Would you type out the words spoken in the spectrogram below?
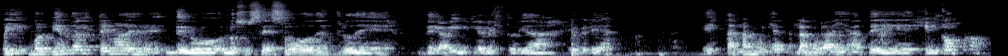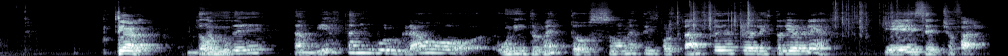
Oye, volviendo al tema de, de lo- los sucesos dentro de, de la Biblia, la historia hebrea, están las las murallas de Jericó, Claro. donde también están involucrados un instrumento sumamente importante dentro de la historia hebrea, que es el chofar.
